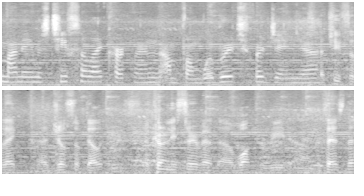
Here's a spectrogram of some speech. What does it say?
My name is Chief Select Kirkland. I'm from Woodbridge, Virginia. Chief Select uh, Joseph Delacruz. I currently serve at uh, Walter Reed um, Bethesda.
